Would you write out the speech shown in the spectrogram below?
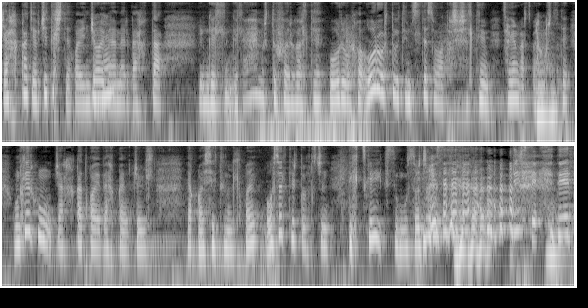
жарах гэж явж идэг штэ. Гоё enjoy баймаар байхдаа ингээл ингээл амар төв оргиол те өөрөө өөрөө өөртөө тэмцэлтэй суугаад ах шиг шал тийм цагийн гарц байхгүй шүү дээ. Үнэхээр хүн жарах гад гоё байх гэж явж байвал яг гоё сэтгэнүүл гоё. Уусаал тэр дунд чинь тэгцгээ гэсэн хүмүүс сууж байгаа юм. Тийм шүү дээ. Тэгээд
